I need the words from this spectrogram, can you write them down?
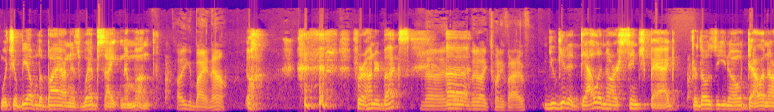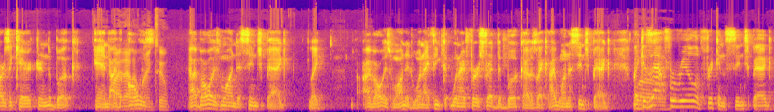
which you'll be able to buy on his website in a month. Oh, you can buy it now. For a hundred bucks? No, uh, they're like twenty-five. You get a Dalinar cinch bag. For those of you know, Dalinar is a character in the book, and I've always. I've always wanted a cinch bag. Like I've always wanted one. I think when I first read the book, I was like, I want a cinch bag. Like, well, is that for real? A freaking cinch bag?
